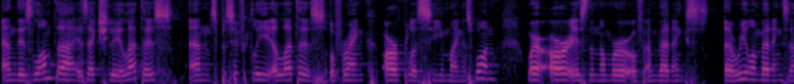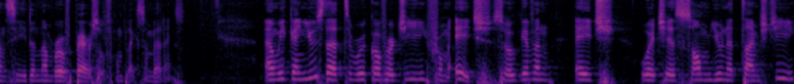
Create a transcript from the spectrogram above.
and this lambda is actually a lattice, and specifically a lattice of rank r plus c minus 1, where r is the number of embeddings, uh, real embeddings, and c the number of pairs of complex embeddings. And we can use that to recover g from h. So given h, which is some unit times g,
